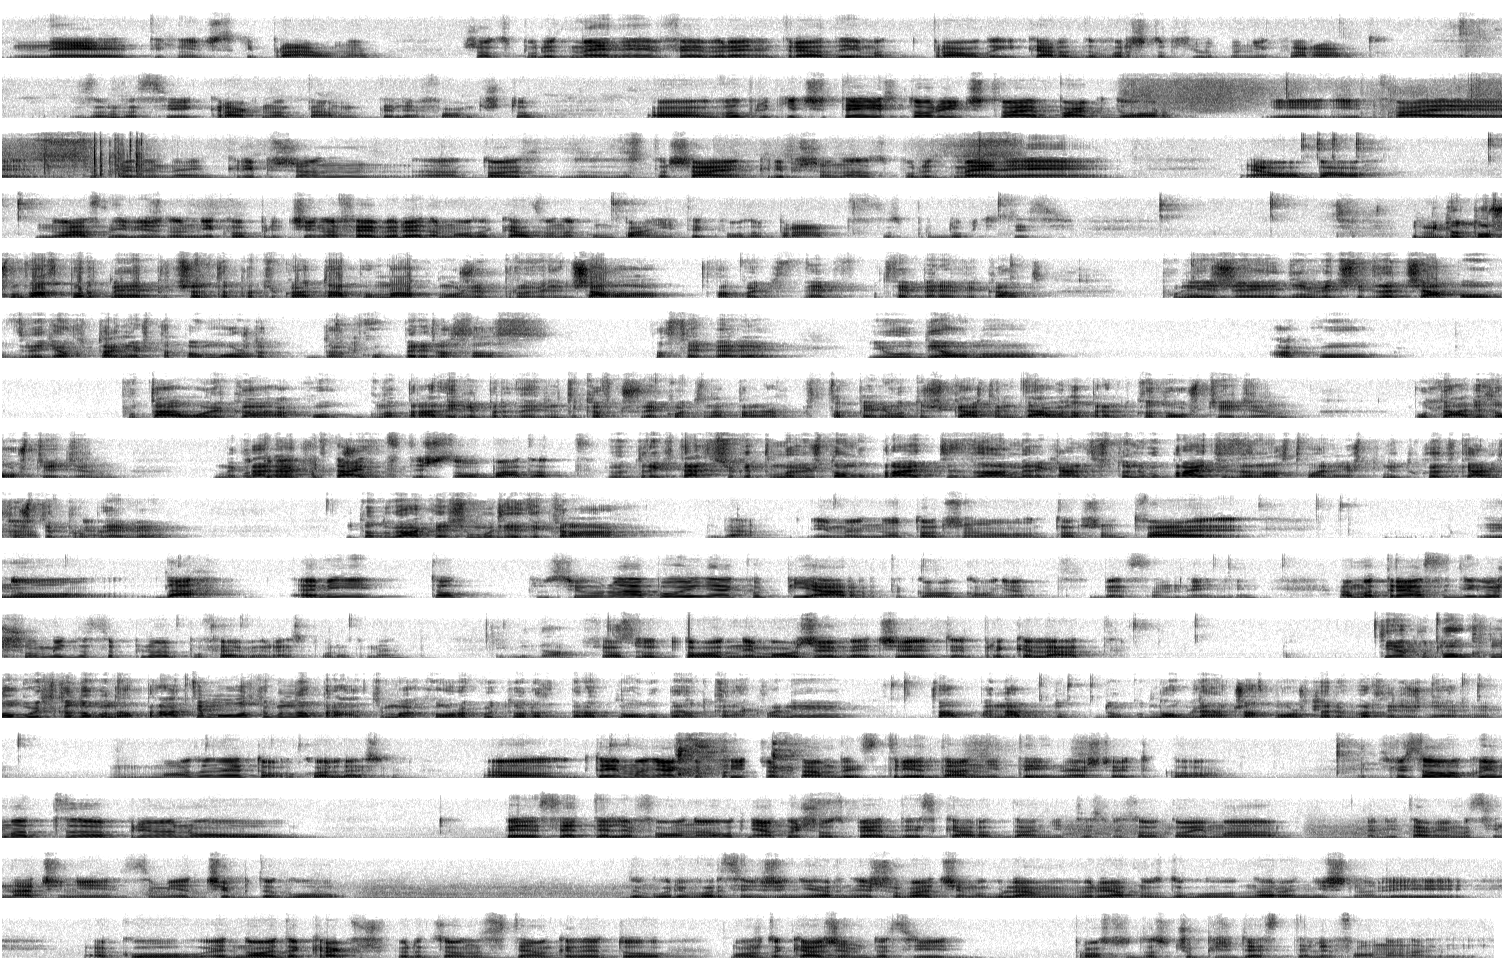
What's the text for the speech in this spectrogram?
не е технически правилно. Защото според мен ФБР не трябва да имат право да ги карат да вършат абсолютно никаква работа за да си кракнат там телефончето. А, въпреки, че те истории, че това е backdoor и, и това е чупене на encryption, т.е. застрашава encryption, според мен е елабал. Но аз не виждам никаква причина ФБР да мога да казва на компаниите какво да правят с продуктите си. Еми то точно това според мен е причината, против която Apple малко може да провеличава това, което ФБР викат понеже един вид ще че Apple винаги ако това нещо, Apple може да, да кооперира с, с ФБР и отделно ако по тази логика, ако го направи един пред един такъв човек, който направи някакво престъпление, утре ще кажете, да го направим тук за още един, утре за още един. Накрая утре китайците ще се обадат. Утре китайците ще кажат, ма виж, го правите за американците, що не го правите за нас това нещо. Ни тук така ми същите проблеми. И то тогава къде ще му излезе края. Да, именно точно, точно това е. Но да, ами то сигурно Apple и някаква пиар такова гонят, без съмнение. Ама трябва да се дига шум и да се плюе по ФБР, според мен. Еми да. Защото то не може вече, те прекалят. Те ако толкова много искат да го направят, те могат да го направят. Има хора, които разбират много добре от кракване. Това една до, до много голяма част може да се ревърсне инженерни. Може да не е толкова лесно. А, те има някакъв фичър там да изтрие данните и нещо и такова. В смисъл, ако имат примерно 50 телефона, от някой ще успеят да изкарат данните. В смисъл, той има, нали, там има си начини самият чип да го да го ревърс инженерниш, обаче има голяма вероятност да го нараниш, нали? Ако едно е да кракваш операционна система, където може да кажем да си просто да щупиш 10 телефона, нали?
